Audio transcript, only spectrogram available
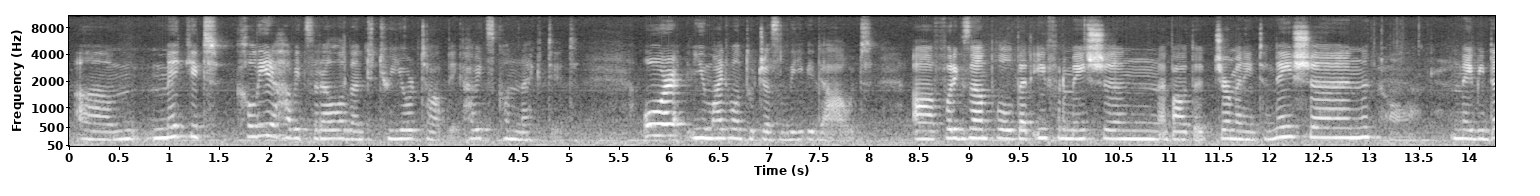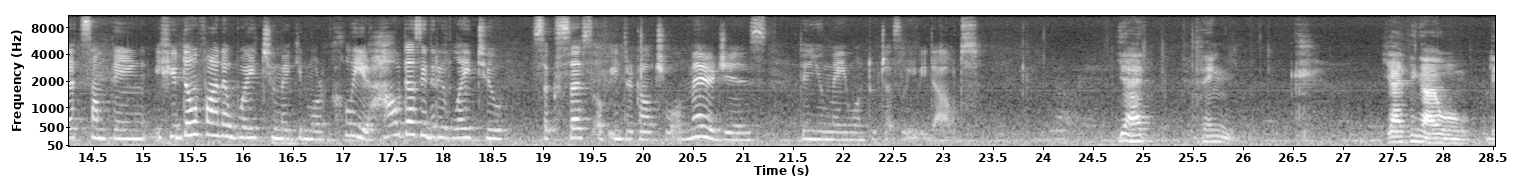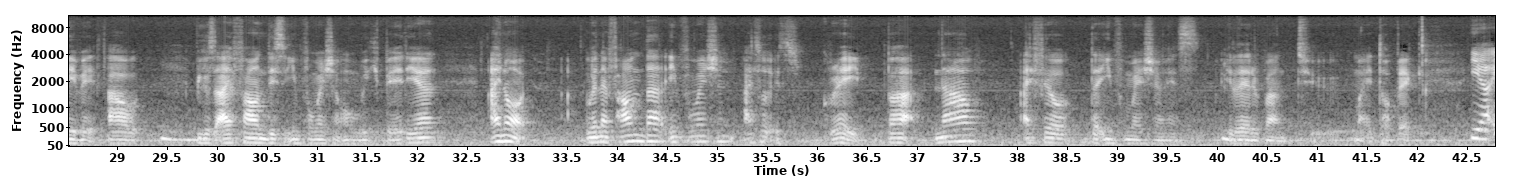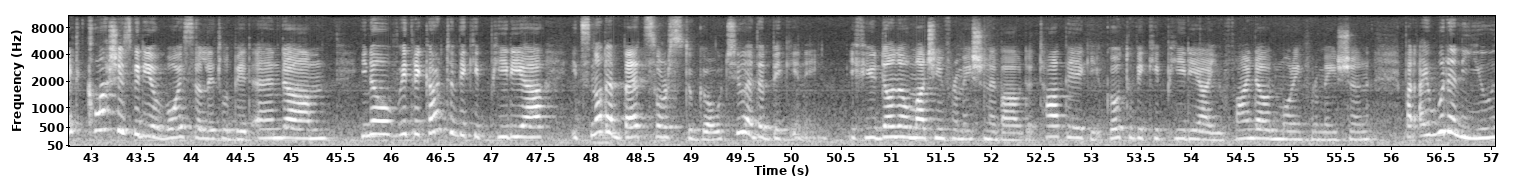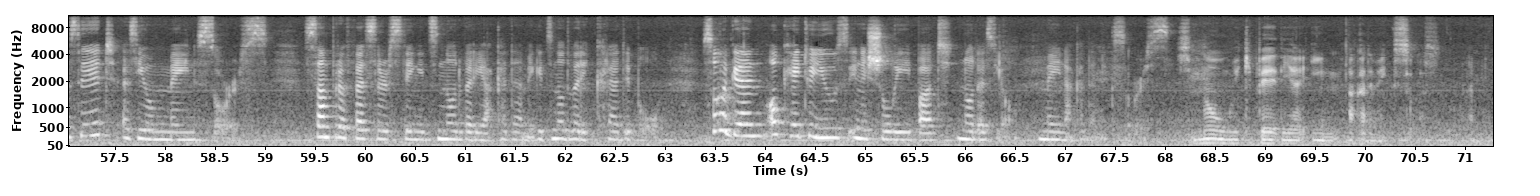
Um, make it clear how it's relevant to your topic, how it's connected. Or you might want to just leave it out. Uh, for example, that information about the German intonation, Oh, okay. maybe that's something if you don't find a way to make it more clear how does it relate to success of intercultural marriages then you may want to just leave it out Yeah, I think. Yeah, I think I will leave it out Mm. because I found this information on Wikipedia. I know when I found that information, I thought it's great, but now I feel the information is Mhm. irrelevant to my topic. yeah it clashes with your voice a little bit and um, you know with regard to wikipedia it's not a bad source to go to at the beginning if you don't know much information about the topic you go to wikipedia you find out more information but i wouldn't use it as your main source some professors think it's not very academic it's not very credible so again okay to use initially but not as your main academic source So no Wikipedia in academic source.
